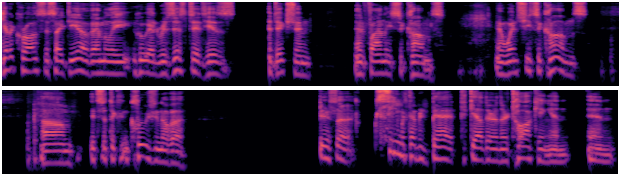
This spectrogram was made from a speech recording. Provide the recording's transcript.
get across this idea of Emily who had resisted his addiction and finally succumbs. And when she succumbs, um, it's at the conclusion of a there's a scene with them in bed together and they're talking and and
